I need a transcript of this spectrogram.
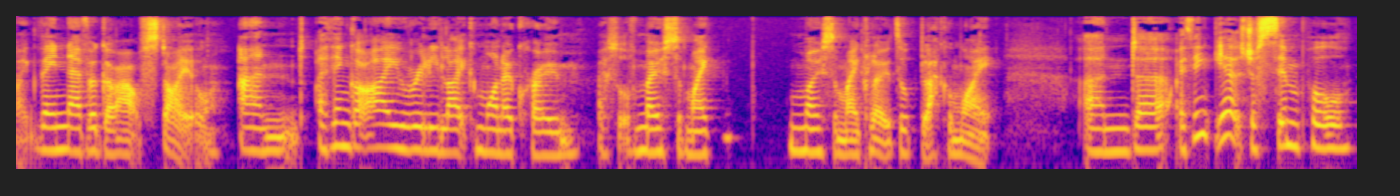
like they never go out of style. And I think I really like monochrome. I sort of most of my most of my clothes are black and white. And uh, I think yeah, it's just simple.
